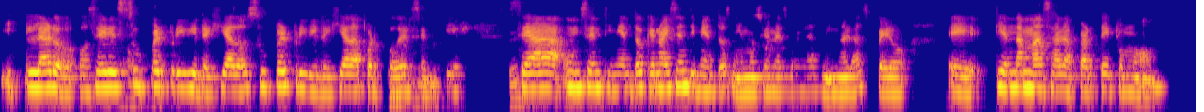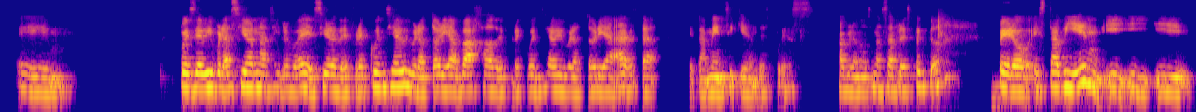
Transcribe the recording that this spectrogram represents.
Y claro, o sea, eres súper privilegiado, súper privilegiada por poder sentir sea un sentimiento, que no hay sentimientos ni emociones buenas ni malas, pero eh, tienda más a la parte como, eh, pues de vibración, así lo voy a decir, de frecuencia vibratoria baja o de frecuencia vibratoria alta, que también si quieren después hablamos más al respecto, pero está bien y,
